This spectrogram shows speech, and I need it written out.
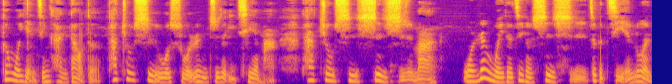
跟我眼睛看到的，它就是我所认知的一切吗？它就是事实吗？我认为的这个事实，这个结论，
